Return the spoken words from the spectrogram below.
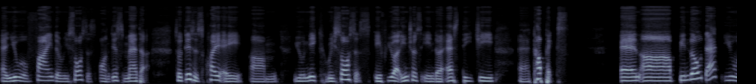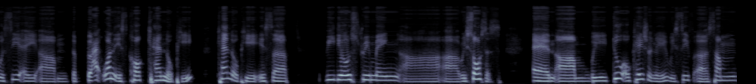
and you will find the resources on this matter. So this is quite a um, unique resources if you are interested in the SDG uh, topics. And uh, below that, you will see a um, the black one is called Kanopy. Kanopy is a video streaming uh, uh, resources. And um, we do occasionally receive uh, some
